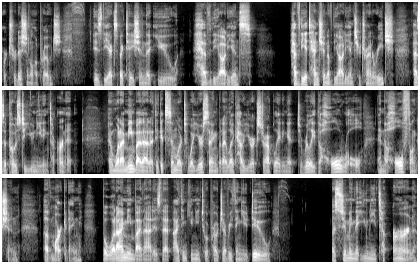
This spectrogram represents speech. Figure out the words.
or traditional approach is the expectation that you have the audience, have the attention of the audience you're trying to reach, as opposed to you needing to earn it. And what I mean by that, I think it's similar to what you're saying, but I like how you're extrapolating it to really the whole role and the whole function of marketing. But what I mean by that is that I think you need to approach everything you do assuming that you need to earn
